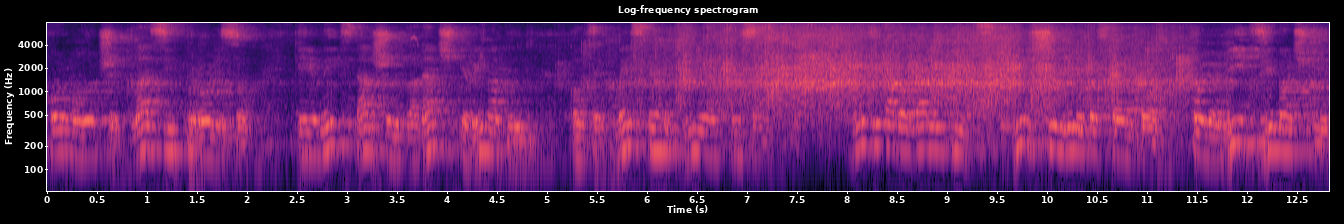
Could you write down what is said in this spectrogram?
хор молодших класів пролісок. Керівник старший викладач Ірина Буд. Концертмейстер Юлія Куса. Музика Богдан Кіц. Вірші Ліни Костенко. Польові дзвіночки.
